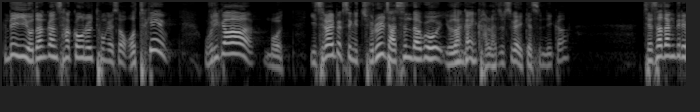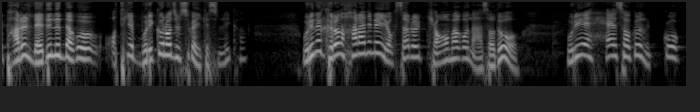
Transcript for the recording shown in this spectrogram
근데 이 요단강 사건을 통해서 어떻게 우리가 뭐 이스라엘 백성이 줄을 잤쓴다고 요단강이 갈라질 수가 있겠습니까? 제사장들이 발을 내딛는다고 어떻게 물이 끊어질 수가 있겠습니까? 우리는 그런 하나님의 역사를 경험하고 나서도 우리의 해석은 꼭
